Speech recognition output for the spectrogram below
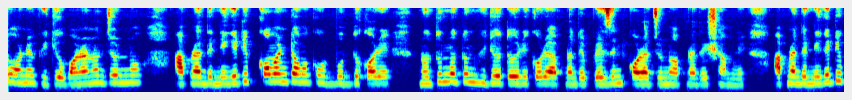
ধরনের ভিডিও বানানোর জন্য। আপনাদের নেগেটিভ কমেন্টও আমাকে উদ্বুদ্ধ করে নতুন নতুন ভিডিও তৈরি করে আপনাদের প্রেজেন্ট করার জন্য আপনাদের সামনে। আপনাদের নেগেটিভ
